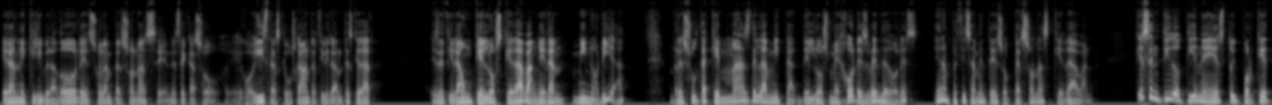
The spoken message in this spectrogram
eran equilibradores o eran personas, en este caso, egoístas que buscaban recibir antes que dar, es decir, aunque los que daban eran minoría, resulta que más de la mitad de los mejores vendedores eran precisamente eso, personas que daban. ¿Qué sentido tiene esto y por qué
